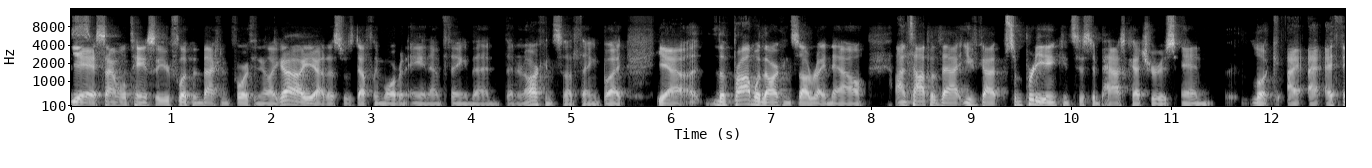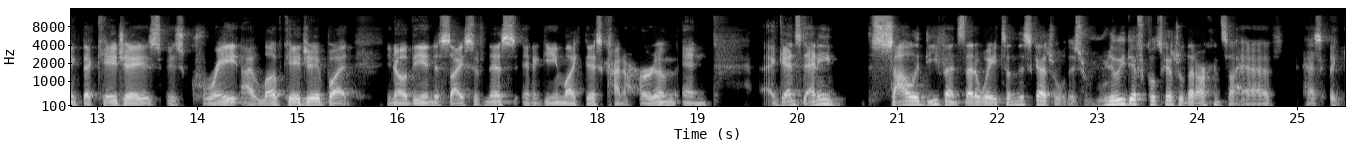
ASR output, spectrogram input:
Yeah, simultaneously, you're flipping back and forth, and you're like, oh yeah, this was definitely more of an A and M thing than than an Arkansas thing. But yeah, uh, the problem with Arkansas right now, on top of that, you've got some pretty inconsistent pass catchers. And look, I I think that KJ is is great. I love KJ, but you know, the indecisiveness in a game like this kind of hurt him. And against any solid defense that awaits on the schedule, this really difficult schedule that Arkansas has, has like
